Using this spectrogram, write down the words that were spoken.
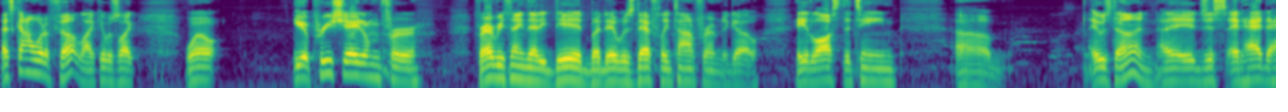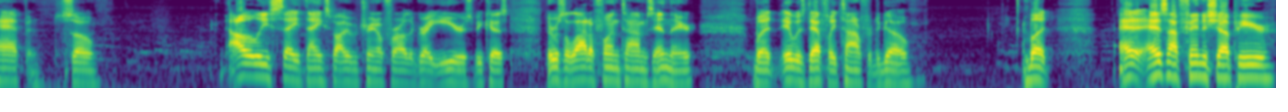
that's kind of what it felt like. It was like, well, you appreciate them for for everything that he did, but it was definitely time for him to go. He lost the team. Um, it was done. It just it had to happen. So I'll at least say thanks, Bobby Petrino, for all the great years because there was a lot of fun times in there, but it was definitely time for it to go. But as I finish up here,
